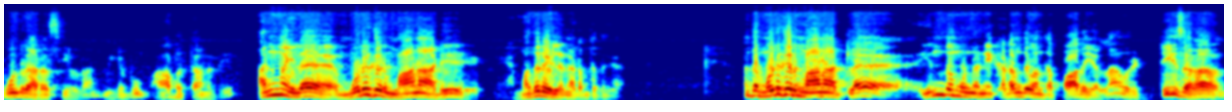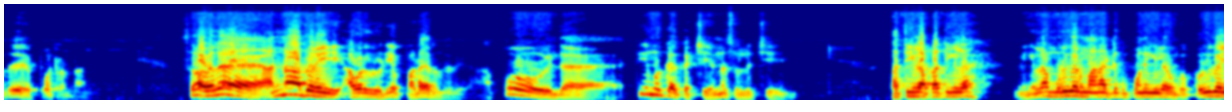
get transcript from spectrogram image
போன்ற அரசியல் தான் மிகவும் ஆபத்தானது. அண்மையில் முருகர் மாநாடு மதுரையில் நடந்ததுங்க. அந்த முருகர் மாநாட்டில் இந்து முன்னணி கடந்து வந்த பாதையெல்லாம் ஒரு டீசராக வந்து போட்டிருந்தாங்க. ஸோ அதில் அண்ணாதுரை அவர்களுடைய படம் இருந்தது. அப்போது இந்த திமுக கட்சி என்ன சொல்லுச்சு? பார்த்தீங்களா பார்த்தீங்களா நீங்கள்லாம் முருகர் மாநாட்டுக்கு போனீங்களே உங்கள் கொள்கை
